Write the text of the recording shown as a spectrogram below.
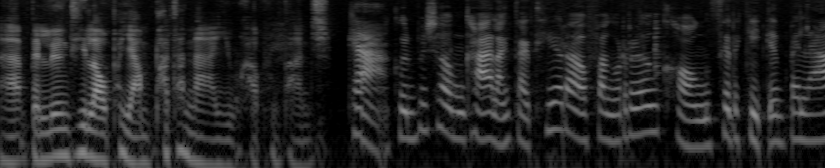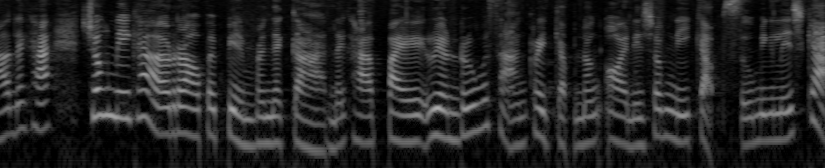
นะฮะเป็นเรื่องที่เราพยายามพัฒนาอยู่ครับคุณพันช์ค่ะ คุณผู้ชมคะหลังจากที่เราฟังเรื่องของเศรษฐกิจกันไปแล้วนะคะ ช่วงนี้ค่ะเราไปเปลี่ยนบรรยากาศนะคะ ไปเรียนรู้ภาษาอังกฤษกับน้องออยในช่วงนี้กับ Zoom English ค่ะ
